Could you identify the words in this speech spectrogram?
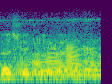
does shake a little bit in here.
